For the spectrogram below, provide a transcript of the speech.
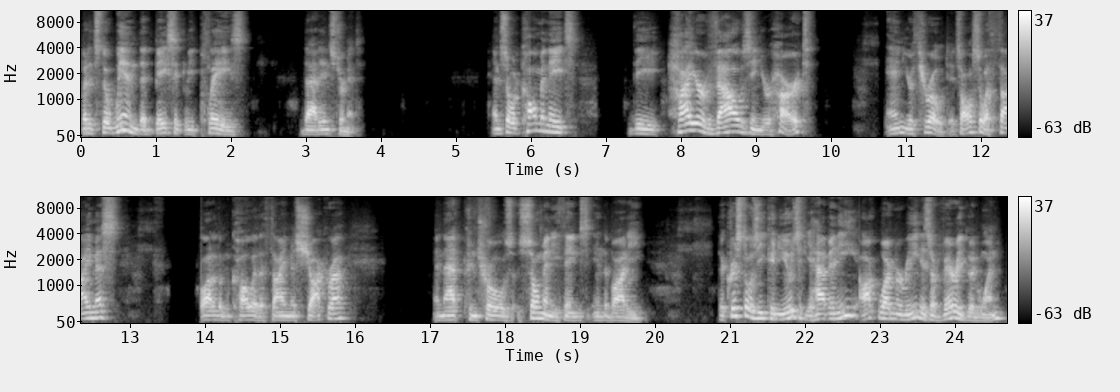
but it's the wind that basically plays that instrument. And so it culminates the higher valves in your heart and your throat. It's also a thymus. A lot of them call it a thymus chakra. And that controls so many things in the body. The crystals you can use, if you have any, aquamarine is a very good one.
